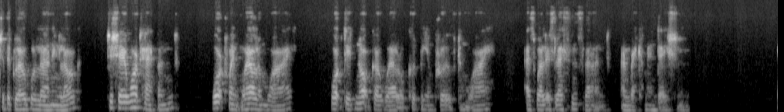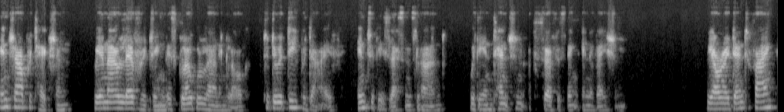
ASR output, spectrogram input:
to the global learning log to share what happened, what went well and why, what did not go well or could be improved and why, as well as lessons learned and recommendations. In child protection, we are now leveraging this global learning log to do a deeper dive into these lessons learned with the intention of surfacing innovation. We are identifying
